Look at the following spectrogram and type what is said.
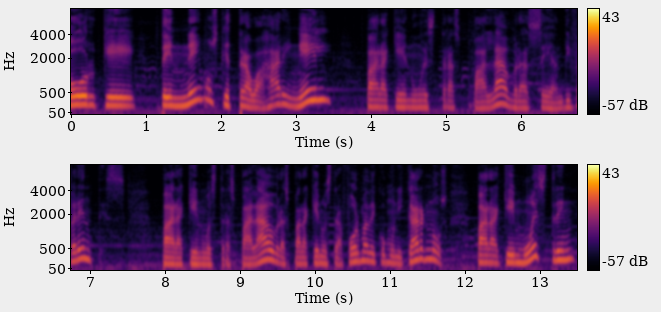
porque tenemos que trabajar en él para que nuestras palabras sean diferentes, para que nuestras palabras, para que nuestra forma de comunicarnos, para que muestren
